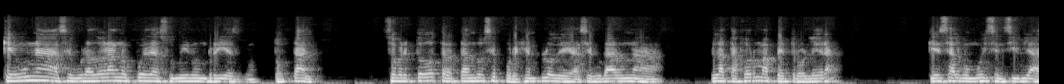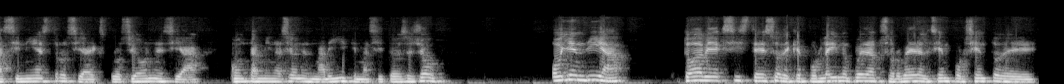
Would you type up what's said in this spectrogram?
que una aseguradora no puede asumir un riesgo total, sobre todo tratándose, por ejemplo, de asegurar una plataforma petrolera, que es algo muy sensible a siniestros y a explosiones y a contaminaciones marítimas y todo ese show. Hoy en día todavía existe eso de que por ley no puede absorber el 100% de,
